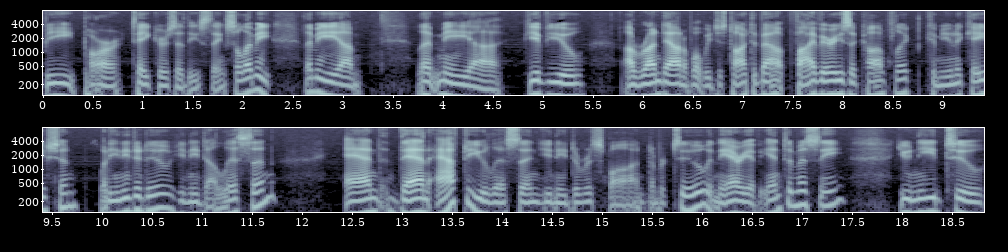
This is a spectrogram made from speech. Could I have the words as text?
be partakers of these things. So let me let me um, let me uh, give you a rundown of what we just talked about. Five areas of conflict: communication. What do you need to do? You need to listen. And then after you listen, you need to respond. Number two, in the area of intimacy, you need to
